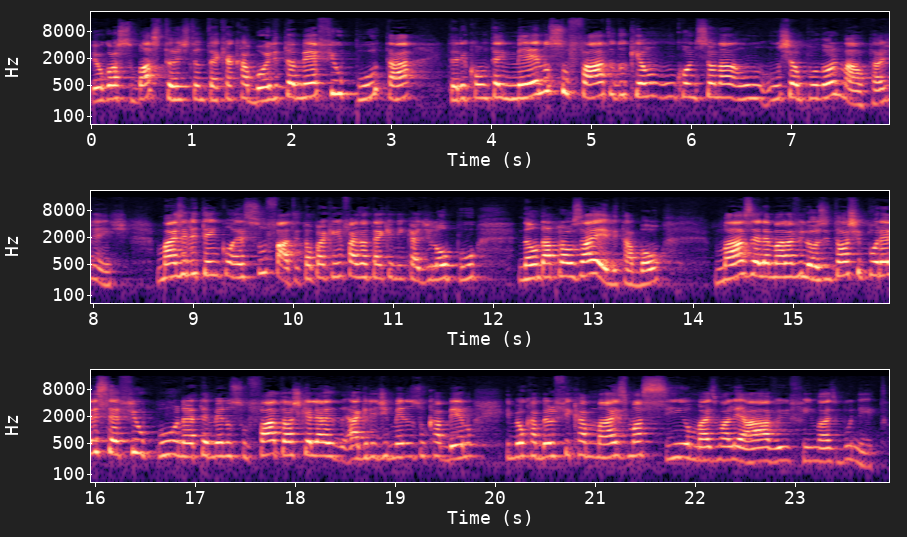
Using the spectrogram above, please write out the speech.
Eu gosto bastante, tanto é que acabou. Ele também é fio poo, tá? Então ele contém menos sulfato do que um, um condicionador, um, um, shampoo normal, tá, gente? Mas ele tem é sulfato, então para quem faz a técnica de low poo, não dá pra usar ele, tá bom? Mas ele é maravilhoso. Então acho que por ele ser fio poo, né, ter menos sulfato, acho que ele agride menos o cabelo e meu cabelo fica mais macio, mais maleável, enfim, mais bonito.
